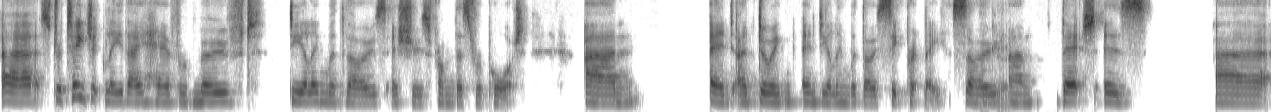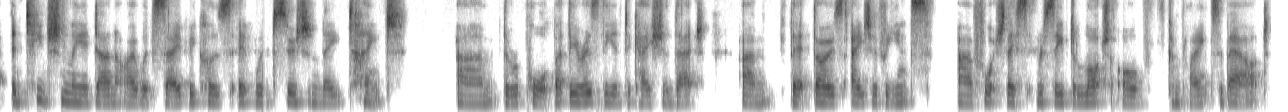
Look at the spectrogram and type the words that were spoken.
uh, strategically, they have removed dealing with those issues from this report. Um, and are doing and dealing with those separately. So okay. um, that is uh, intentionally done, I would say, because it would certainly taint um, the report. But there is the indication that um, that those eight events, uh, for which they received a lot of complaints about,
